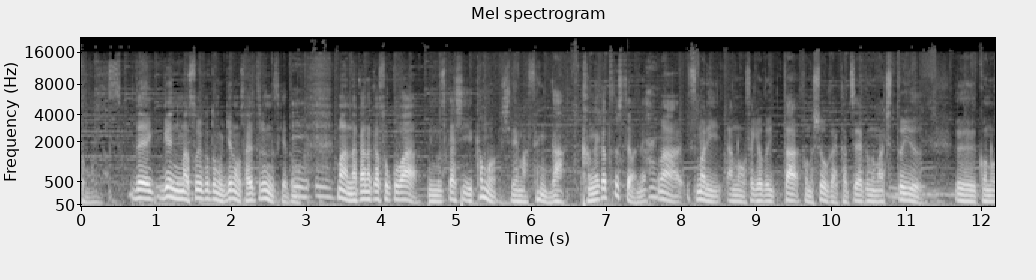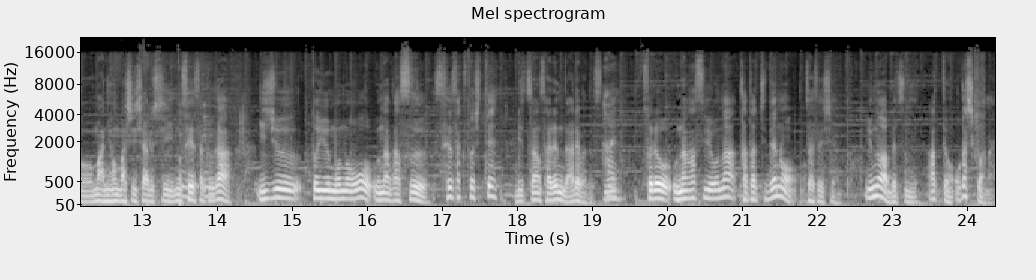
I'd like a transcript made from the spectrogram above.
と思います。で現にまあそういうことも議論されてるんですけども、まあ、なかなかそこは難しいかもしれませんが考え方としてはね、はい、まあ、つまりあの先ほど言ったこの生涯活躍の街という、このまあ日本橋 CRC の政策が移住というものを促す政策として立案されるんであればですね、はいそれを促すような形での財政支援というのは別にあってもおかしくはない。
